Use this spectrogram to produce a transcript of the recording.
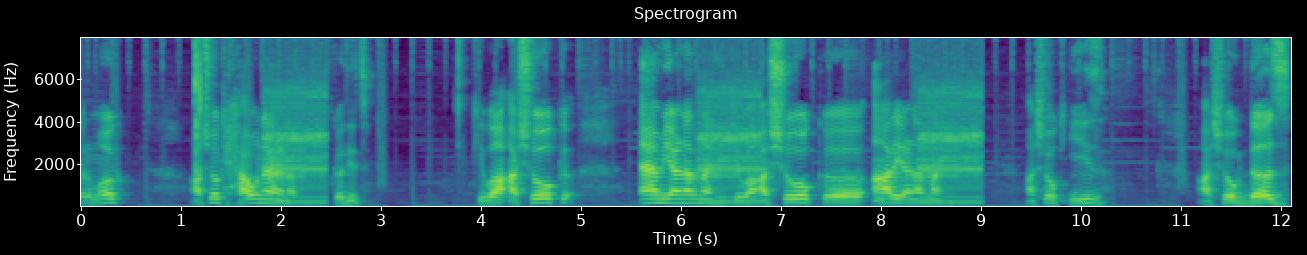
तर मग अशोक हॅव नाही येणार कधीच. किंवा अशोक ॲम येणार नाही किंवा अशोक आर येणार नाही. Ashok is Ashok does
